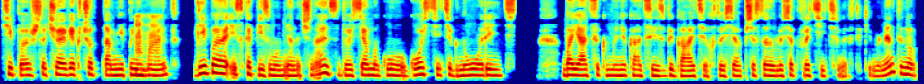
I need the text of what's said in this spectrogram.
типа, что человек что-то там не понимает. Mm-hmm. Либо эскапизм у меня начинается, то есть я могу гостить, игнорить, бояться коммуникации, избегать их. То есть я вообще становлюсь отвратительной в такие моменты. Ну,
